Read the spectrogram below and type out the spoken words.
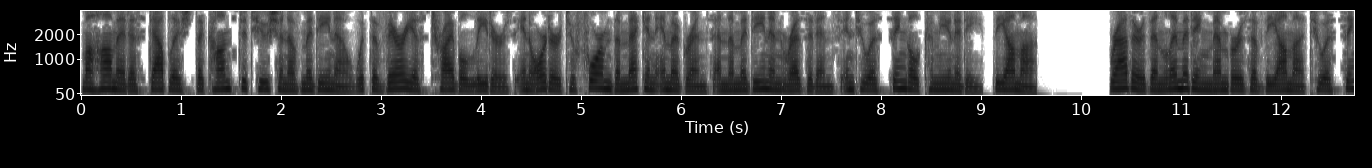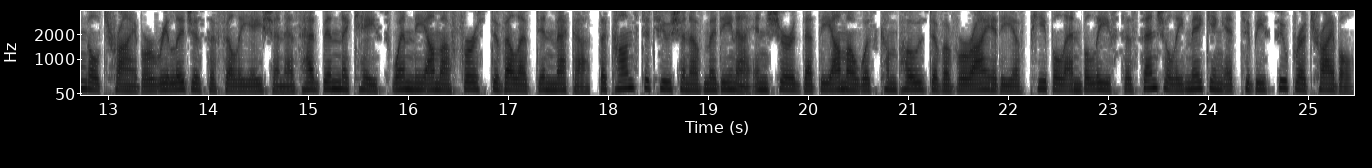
Muhammad established the Constitution of Medina with the various tribal leaders in order to form the Meccan immigrants and the Medinan residents into a single community, the Ummah. Rather than limiting members of the Ummah to a single tribe or religious affiliation as had been the case when the Ummah first developed in Mecca, the Constitution of Medina ensured that the Ummah was composed of a variety of people and beliefs essentially making it to be supra-tribal.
